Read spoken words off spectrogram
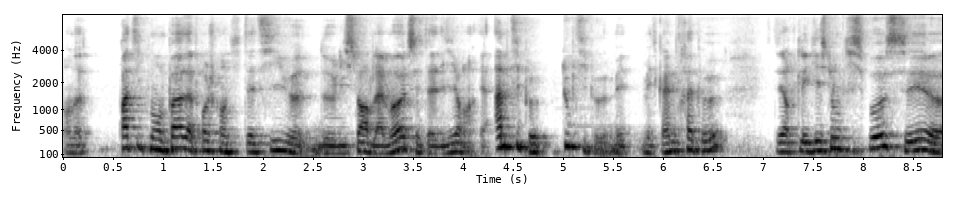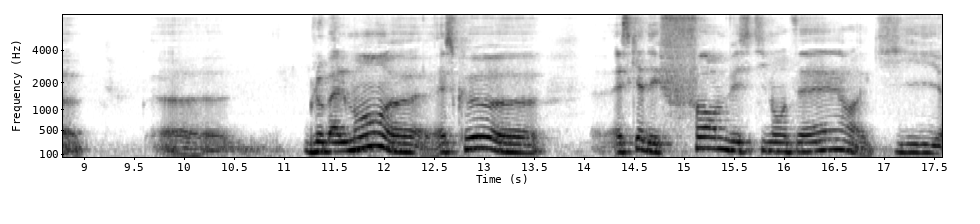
on n'a pratiquement pas d'approche quantitative de l'histoire de la mode, c'est-à-dire un petit peu, tout petit peu, mais, mais quand même très peu. C'est-à-dire que les questions qui se posent, c'est euh, globalement, est-ce que est-ce qu'il y a des formes vestimentaires qui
